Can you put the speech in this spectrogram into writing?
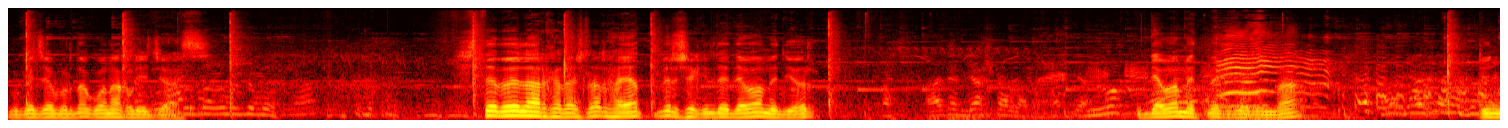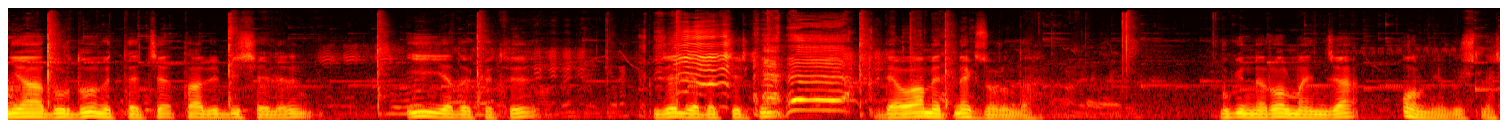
Bu gece burada konaklayacağız. İşte böyle arkadaşlar. Hayat bir şekilde devam ediyor. Devam etmek zorunda. Dünya durduğu müddetçe tabii bir şeylerin iyi ya da kötü, güzel ya da çirkin devam etmek zorunda. Bugünler olmayınca olmuyor bu işler.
